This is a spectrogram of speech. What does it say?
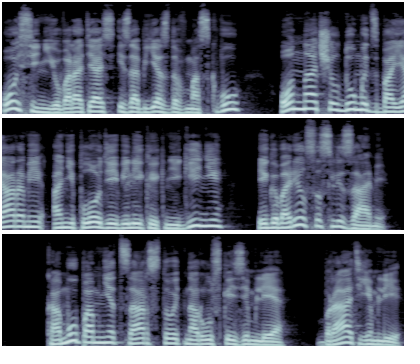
Осенью, воротясь из объезда в Москву, он начал думать с боярами о неплодии великой княгини и говорил со слезами «Кому по мне царствовать на русской земле? Братьям ли?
